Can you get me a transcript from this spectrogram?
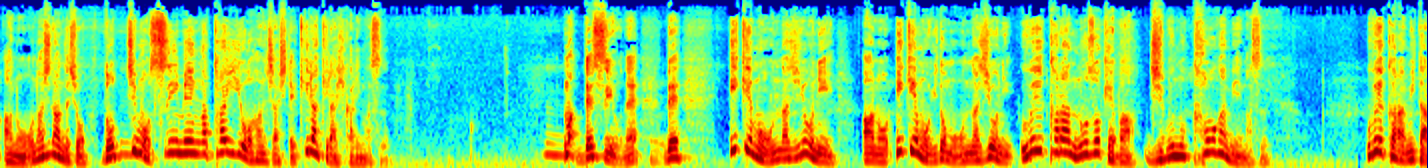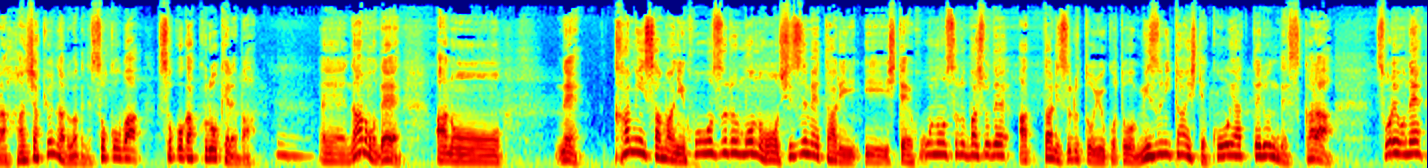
あの、同じなんでしょう。どっちも水面が太陽を反射してキラキラ光ります。まあ、ですよね。で、池も同じように、あの、池も井戸も同じように、上から覗けば自分の顔が見えます。上から見たら反射鏡になるわけです。そこは、そこが黒ければ。えーなので、あのーね、神様に奉ずるものを沈めたりして奉納する場所であったりするということを水に対してこうやってるんですから、それをね、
